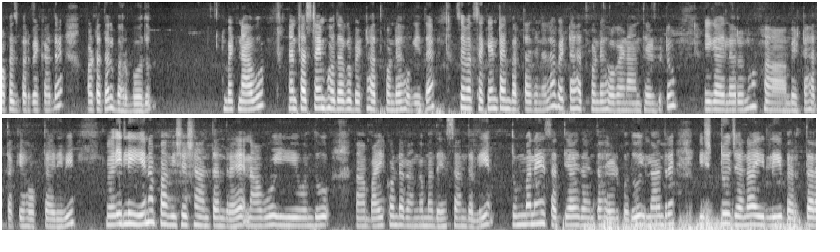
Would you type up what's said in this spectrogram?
ವಾಪಸ್ ಬರಬೇಕಾದ್ರೆ ಆಟೋದಲ್ಲಿ ಬರ್ಬೋದು. ಬಟ್ ನಾವು, ನಾನು ಫಸ್ಟ್ ಟೈಮ್ ಹೋದಾಗ ಬೆಟ್ಟ ಹತ್ಕೊಂಡೇ ಹೋಗಿದ್ದೆ. ಸೊ ಇವಾಗ ಸೆಕೆಂಡ್ ಟೈಮ್ ಬರ್ತಾ ಇದ್ದೀನಲ್ಲ ಬೆಟ್ಟ ಹತ್ಕೊಂಡೇ ಹೋಗೋಣ ಅಂತ ಹೇಳಿಬಿಟ್ಟು ಈಗ ಎಲ್ಲರೂ ಬೆಟ್ಟ ಹತ್ತಕ್ಕೆ ಹೋಗ್ತಾ ಇದ್ದೀವಿ ಇಲ್ಲಿ ಏನಪ್ಪ ವಿಶೇಷ ಅಂತಂದರೆ, ನಾವು ಈ ಒಂದು ಬಾಯ್ಕೊಂಡ ಗಂಗಮ್ಮ ದೇವಸ್ಥಾನದಲ್ಲಿ ತುಂಬಾ ಸತ್ಯ ಇದೆ ಅಂತ ಹೇಳ್ಬೋದು. ಇಲ್ಲಾಂದರೆ ಇಷ್ಟು ಜನ ಇಲ್ಲಿ ಬರ್ತಾರ,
